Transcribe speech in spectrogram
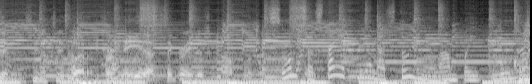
Тіндері, як це Сонце стає пленастойною лампою клуба.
